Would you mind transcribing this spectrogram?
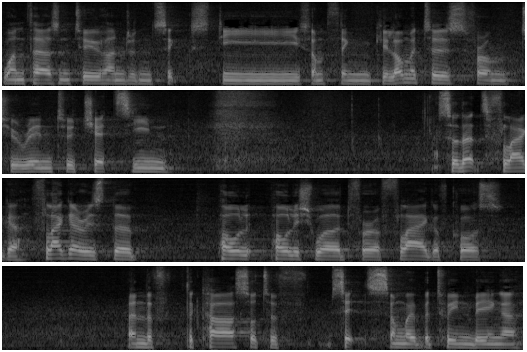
1,260 something kilometers from Turin to Szczecin. So that's flaga. Flaga is the Pol Polish word for a flag, of course. And the, the car sort of sits somewhere between being a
